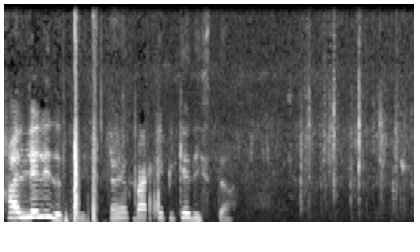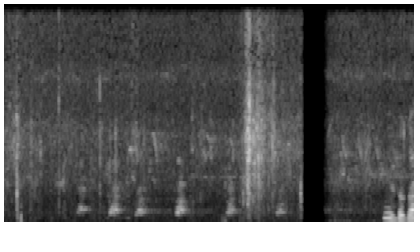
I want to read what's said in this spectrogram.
खाल्लेलीच होती त्याच्यात बारके पिके दिसता हे बघा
